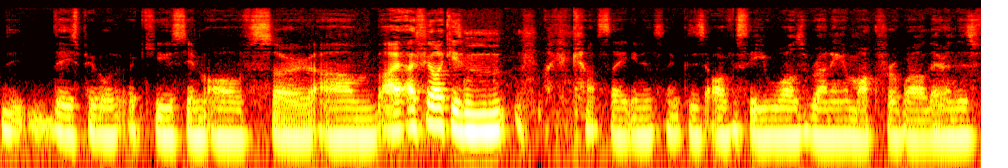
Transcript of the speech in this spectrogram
th- these people accused him of. So um, I, I, feel like he's I can't say innocent because obviously he was running amok for a while there, and there's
